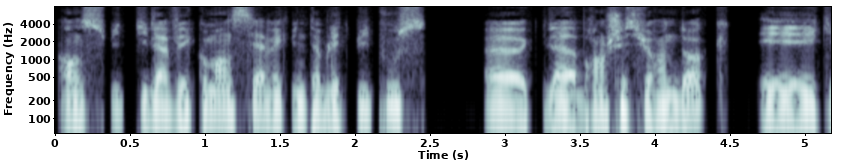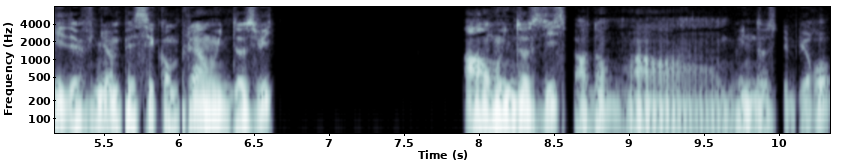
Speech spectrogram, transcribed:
Ensuite, il avait commencé avec une tablette 8 pouces euh, qu'il a branché sur un dock et qui est devenu un PC complet en Windows 8, en Windows 10 pardon, en Windows de bureau.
